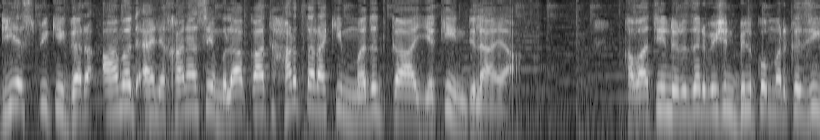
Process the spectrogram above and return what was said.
डी एस पी के घर आमद अहल खाना से मुलाकात हर तरह की मदद का यकीन दिलाया। खातन रिजर्वेशन बिल को मरकजी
